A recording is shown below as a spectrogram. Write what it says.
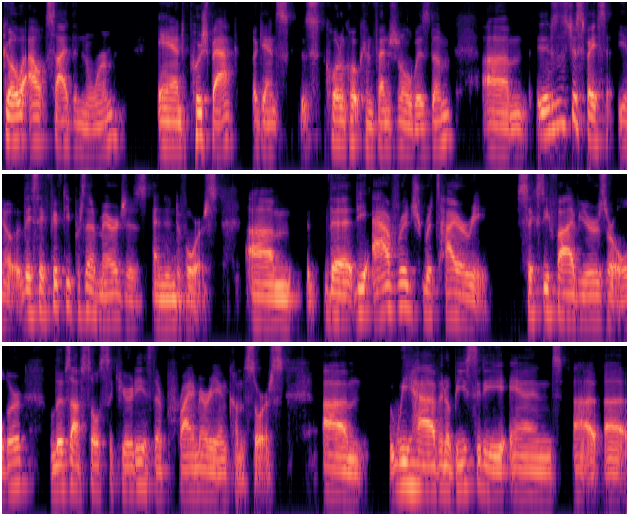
go outside the norm and push back against quote unquote conventional wisdom. Um, let's just face it, you know, they say 50% of marriages end in divorce. Um, the, the average retiree, 65 years or older, lives off Social Security as their primary income source. Um, we have an obesity and uh, uh,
